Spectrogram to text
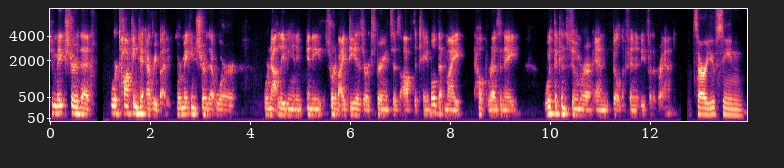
to make sure that we're talking to everybody. We're making sure that we're we're not leaving any any sort of ideas or experiences off the table that might help resonate with the consumer and build affinity for the brand. Sarah, you've seen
